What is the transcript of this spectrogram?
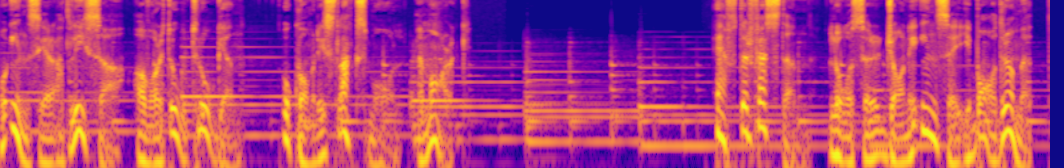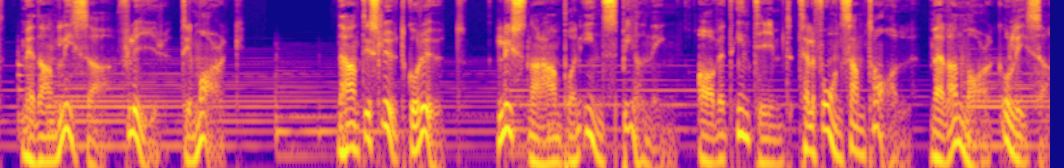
och inser att Lisa har varit otrogen och kommer i slagsmål med Mark. Efter festen låser Johnny in sig i badrummet medan Lisa flyr till Mark. När han till slut går ut lyssnar han på en inspelning av ett intimt telefonsamtal mellan Mark och Lisa.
